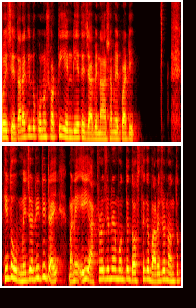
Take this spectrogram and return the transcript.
রয়েছে, তারা কিন্তু কোনো শর্তেই এনডিএতে যাবে না, আসামের পার্টি। কিন্তু মেজরিটিটাই মানে এই আঠেরো জনের মধ্যে দশ থেকে বারো জন অন্তত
